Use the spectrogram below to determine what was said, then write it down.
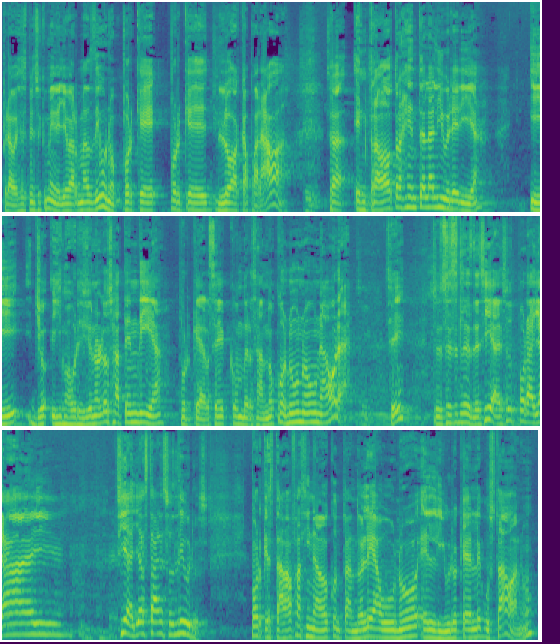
pero a veces pienso que me iba a llevar más de uno porque, porque lo acaparaba. Sí. O sea, entraba otra gente a la librería y, yo, y Mauricio no los atendía por quedarse conversando con uno una hora. ¿sí? ¿sí? Entonces les decía, eso es por allá y... Sí, allá están esos libros. Porque estaba fascinado contándole a uno el libro que a él le gustaba, ¿no?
